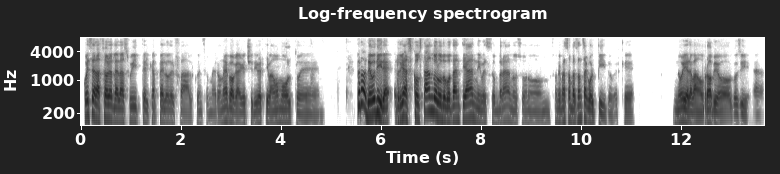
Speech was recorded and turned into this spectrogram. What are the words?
Questa è la storia della suite Il cappello del falco, insomma era un'epoca che ci divertivamo molto e... Però devo dire, riascoltandolo dopo tanti anni questo brano sono, sono rimasto abbastanza colpito perché noi eravamo proprio così, eh,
